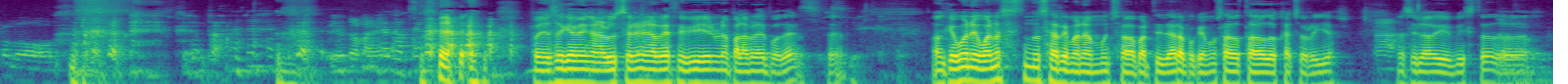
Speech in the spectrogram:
como... de otra manera. Puede ser que vengan a Lucerina a recibir una palabra de poder. Aunque bueno, igual no, se arrimarán mucho a partir de ahora porque hemos adoptado dos cachorrillos. Ah. No sé si lo habéis visto.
